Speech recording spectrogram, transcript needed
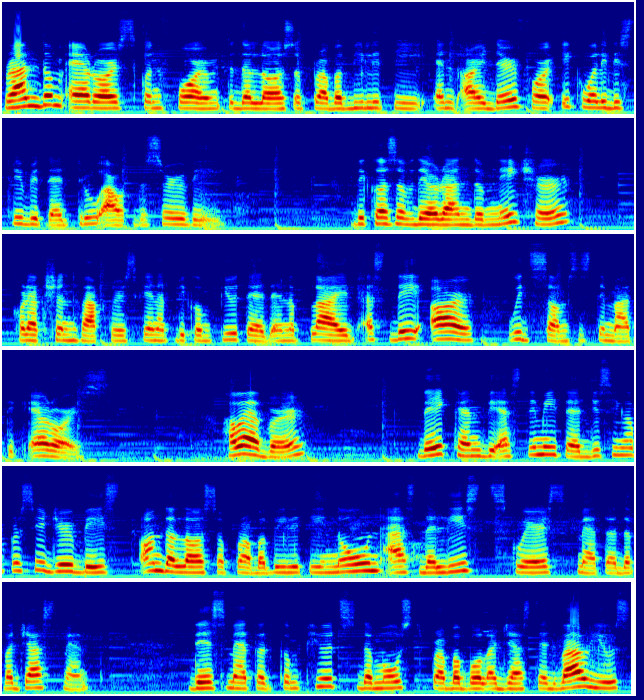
Random errors conform to the laws of probability and are therefore equally distributed throughout the survey. Because of their random nature, correction factors cannot be computed and applied as they are with some systematic errors. However, they can be estimated using a procedure based on the laws of probability known as the least squares method of adjustment. This method computes the most probable adjusted values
